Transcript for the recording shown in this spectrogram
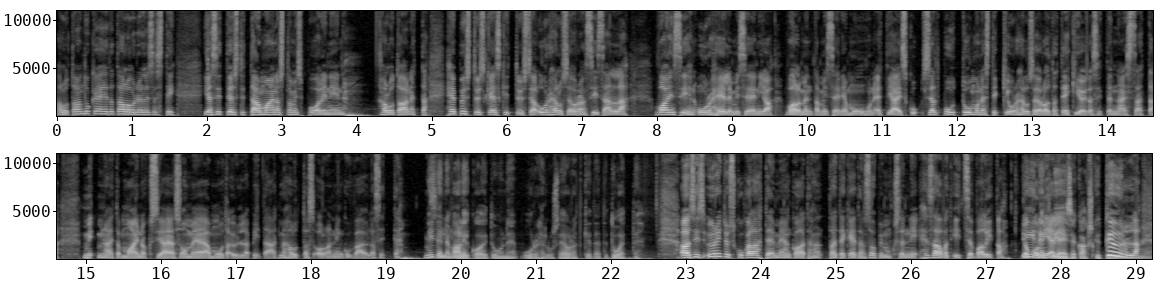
Halutaan tukea heitä taloudellisesti. Ja sitten tietysti tämä mainostamispuoli, niin halutaan, että he pystyisivät keskittyä siellä urheiluseuran sisällä vain siihen urheilemiseen ja valmentamiseen ja muuhun. Että jäisi, kun sieltä puuttuu monestikin urheiluseuralta tekijöitä sitten näissä, että mi- näitä mainoksia ja somea ja muuta ylläpitää. Että me haluttaisiin olla niin kuin väylä sitten. Miten ne siihen. valikoituu ne urheiluseurat, ketä te tuette? Äh, siis yritys, kuka lähtee meidän kanssa tähän, tai tekee tämän sopimuksen, niin he saavat itse valita joko niin, mieleen. se 20 pinnaa Kyllä. menee.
